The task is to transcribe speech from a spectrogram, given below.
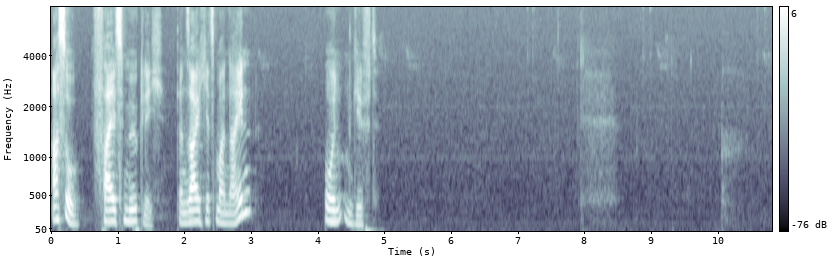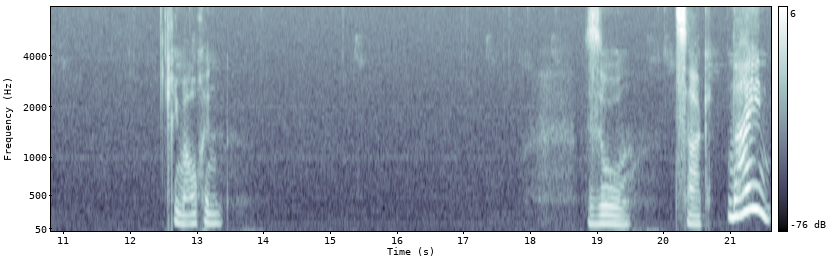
Ach so, falls möglich. Dann sage ich jetzt mal nein und ein Gift. Kriegen wir auch hin. So. Zack. Nein!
